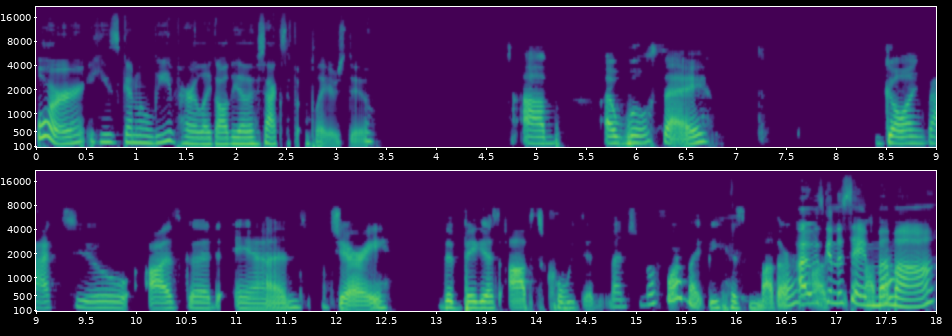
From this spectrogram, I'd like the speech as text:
Or he's gonna leave her like all the other saxophone players do. Um, I will say, going back to Osgood and Jerry, the biggest obstacle we didn't mention before might be his mother. I was gonna say mother. mama.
